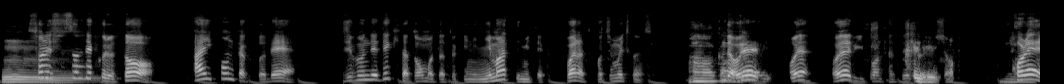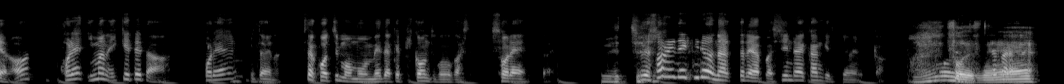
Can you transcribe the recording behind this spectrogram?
それ進んでくると、アイコンタクトで自分でできたと思った時に、にまってみて、笑ってこっち向いてくるんですよ。で、親指、親親指一本立ててるでしょ？これやろ？これ今のいけてた？これ？みたいな。そしたらこっちももう目だけピコンと動かして、それみたいな。めっちゃでそれできるようになったらやっぱ信頼関係じゃないですか。そうですね。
